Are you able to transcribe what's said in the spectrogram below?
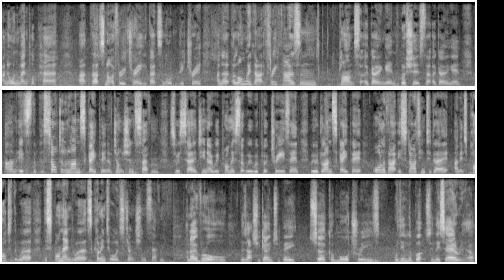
and ornamental pear. Uh, that's not a fruit tree, that's an ordinary tree. And uh, along with that, 3,000 plants that are going in, the bushes that are going in, and it's the start of the landscaping of Junction 7. So we said, you know, we promised that we would put trees in, we would landscape it. All of that is starting today, and it's part of the work, the Spon End works coming towards Junction 7. And overall, there's actually going to be circa more trees within the butts in this area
